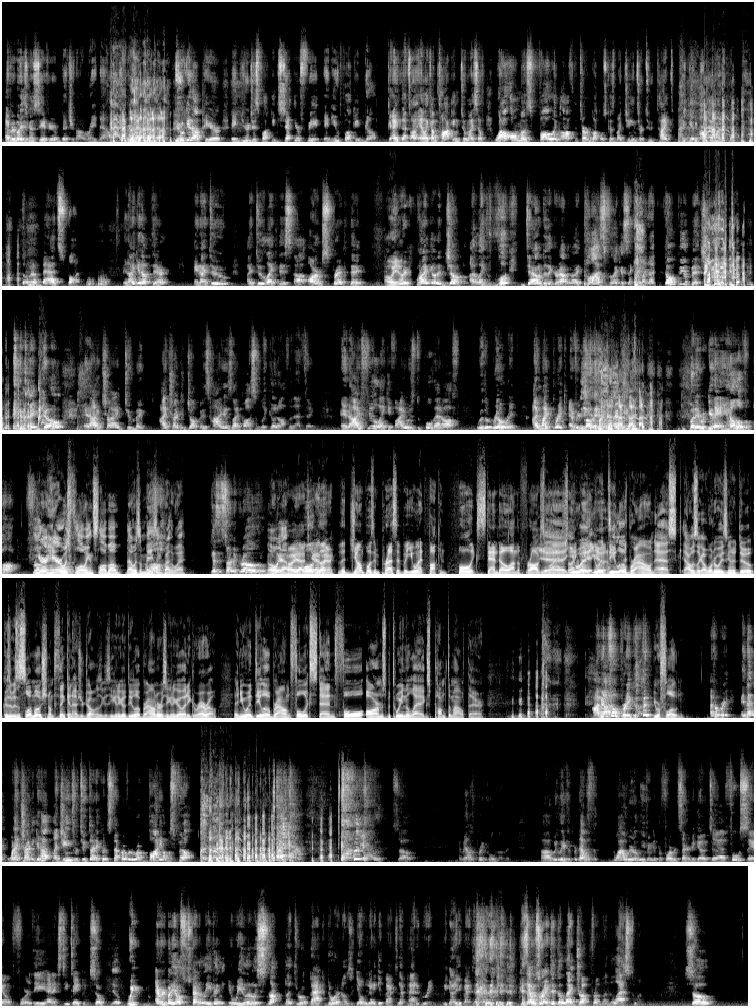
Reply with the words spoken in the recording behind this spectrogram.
everybody's gonna see if you're a bitch or not right now. You get up here and you just fucking set your feet and you fucking go. Okay, that's all. and, Like I'm talking to myself while almost falling off the turnbuckles because my jeans are too tight to get up. on. so I'm in a bad spot, and I get up there, and I do I do like this uh, arm spread thing. Oh yeah. Right before I go to jump, I like look down to the ground and I pause for like a second. I'm like, don't be a bitch. and I go and I tried to make, I tried to jump as high as I possibly could off of that thing. And I feel like if I was to pull that off with a real rig, I might break every bone in my body. but it would get a hell of a pop. from- Your hair was flowing in slow mo. That was amazing, oh. by the way. Because it's starting to grow a little bit. Oh yeah. Oh yeah. It's well, getting the, there. the jump was impressive, but you went fucking full extendo on the frog Yeah, splash. you Like, went it- you it- went D'Lo Brown esque. I was like, I wonder what he's gonna do because it was in slow motion. I'm thinking as you're jumping, I was like, is he gonna go D'Lo Brown or is he gonna go Eddie Guerrero? And you went D'Lo Brown, full extend, full arms between the legs, pumped him out there. I mean, I felt pretty good. You were floating. I felt pretty. And then when I tried to get up, my jeans were too tight. I couldn't step over the rubber body. Almost fell. so, I mean, that was a pretty cool moment. Uh, we leave the. That was the, while we were leaving the performance center to go to Full Sail for the NXT taping. So Yep. we everybody else was kind of leaving, and we literally snuck like through a back door. And I was like, "Yo, we got to get back to that padded ring. We got to get back to that padded ring because that was where I did the leg drop from on the last one." So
